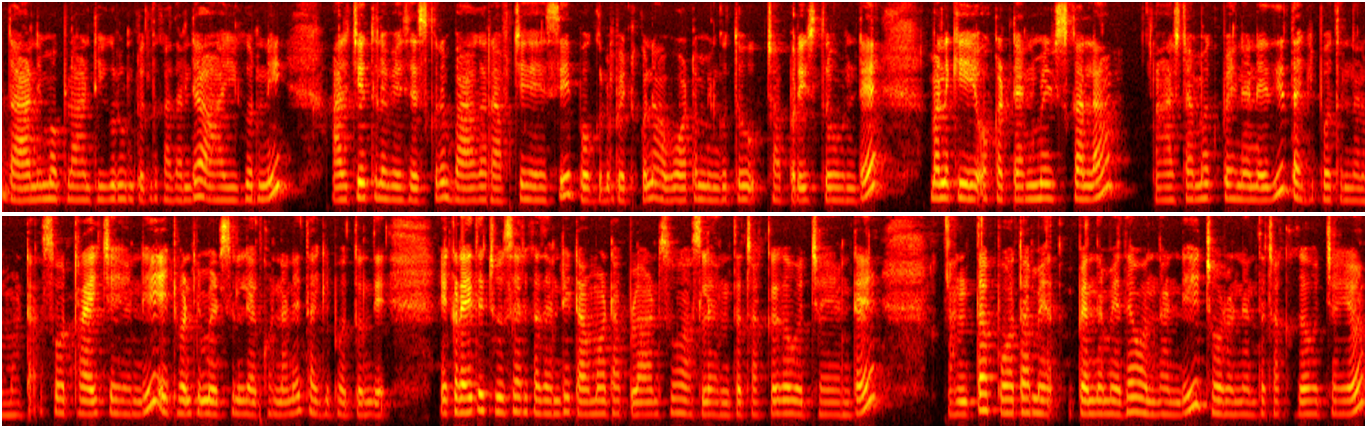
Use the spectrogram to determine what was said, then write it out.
దానిమ్మ ప్లాంట్ ఇగురు ఉంటుంది కదండి ఆ ఇగురిని అరచేతిలో వేసేసుకొని బాగా రఫ్ చేసి బొగ్గును పెట్టుకుని ఆ ఓట మింగుతూ చప్పరిస్తూ ఉంటే మనకి ఒక టెన్ మినిట్స్ కల్లా ఆ స్టమక్ పెయిన్ అనేది తగ్గిపోతుంది అనమాట సో ట్రై చేయండి. ఎటువంటి మెడిసిన్ లేకుండానే తగ్గిపోతుంది. ఇక్కడైతే చూసారు కదండి టమాటా ప్లాంట్స్ అసలు ఎంత చక్కగా వచ్చాయంటే అంతా పోత మే పెంద మీదే ఉందండి. చూడండి ఎంత చక్కగా వచ్చాయో.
